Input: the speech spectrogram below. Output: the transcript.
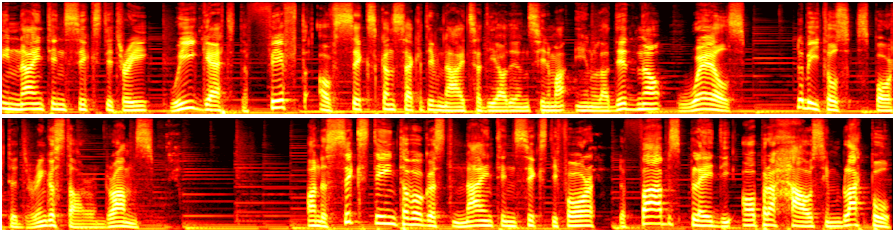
in 1963, we get the fifth of six consecutive nights at the Odeon Cinema in Llandudno, Wales. The Beatles sported Ringo Starr on drums. On the 16th of August 1964, the Fabs played the Opera House in Blackpool,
